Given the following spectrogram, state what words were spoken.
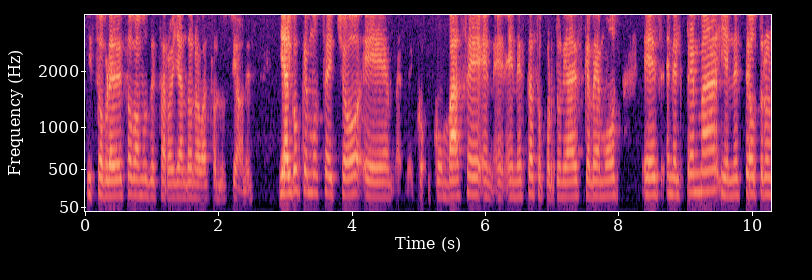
y sobre eso vamos desarrollando nuevas soluciones. Y algo que hemos hecho eh, con base en, estas oportunidades que vemos es en el tema y en este otro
